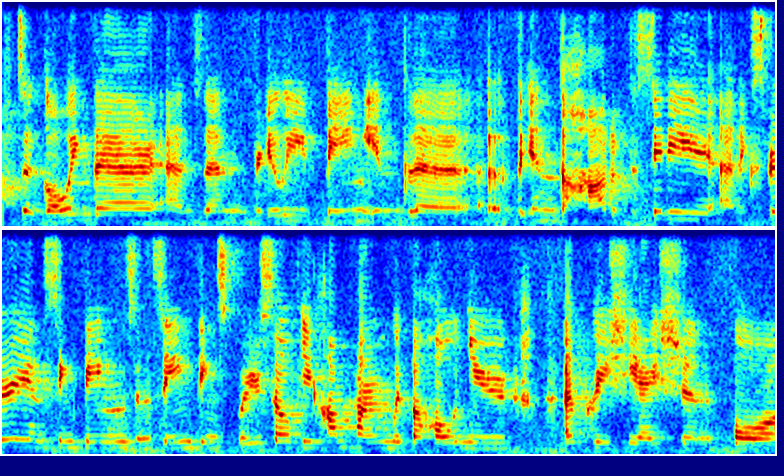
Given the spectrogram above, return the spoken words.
After going there and then really being in the in the heart of the city and experiencing things and seeing things for yourself, you come home with a whole new appreciation for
